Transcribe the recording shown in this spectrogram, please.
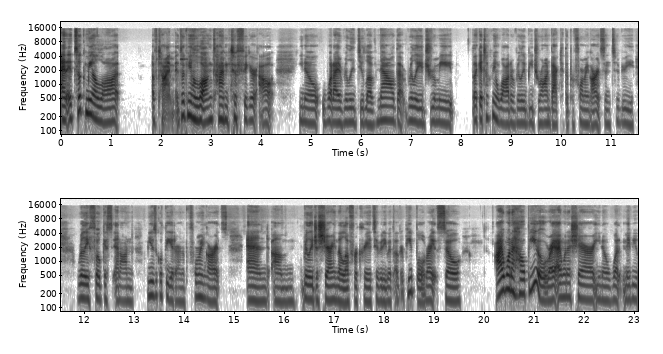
and it took me a lot of time it took me a long time to figure out you know what i really do love now that really drew me like it took me a while to really be drawn back to the performing arts and to be really focused in on musical theater and the performing arts and um, really just sharing the love for creativity with other people right? So i want to help you right? I want to share you know what maybe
